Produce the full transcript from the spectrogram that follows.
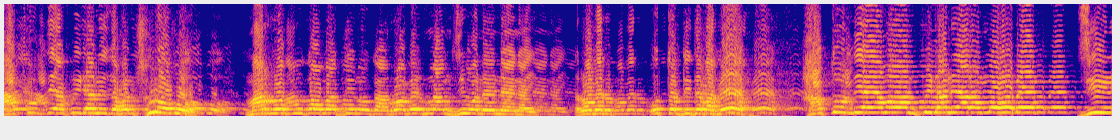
হাতুর দিয়া পিড়ানি যখন শুরবো মার রবুগা আমার দিনুগা রবের নাম জীবনে নেয় নাই। রবের উত্তর দিতে পারবে? হাতুর দিয়ে এমন পিঠানি আরম্ভ হবে। জিন,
